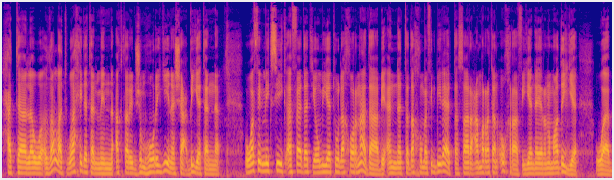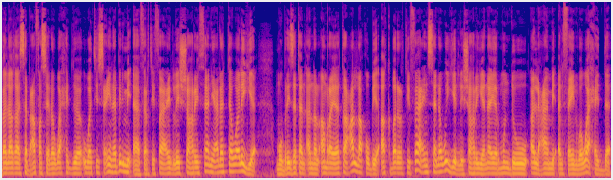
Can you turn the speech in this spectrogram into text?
حتى لو ظلت واحدة من أكثر الجمهوريين شعبية. وفي المكسيك أفادت يومية لاخورنادا بأن التضخم في البلاد تسارع مرة أخرى في يناير الماضي وبلغ 7.91% في ارتفاع للشهر الثاني على التوالي مبرزة أن الأمر يتعلق بأكبر ارتفاع سنوي لشهر يناير منذ العام 2001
